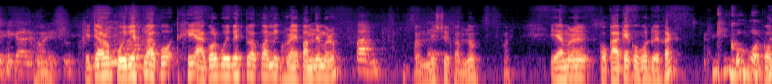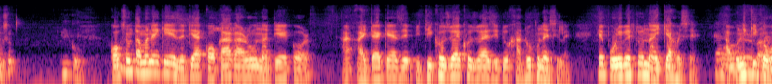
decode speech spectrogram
সেইকাৰণে হয়। এতিয়া আৰু পৰিৱেশটো আকৌ সেই আগৰ পৰিৱেশটো আকৌ আমি ঘূৰাই পামনে বাৰু? পাম। পাম নিশ্চয় পাম ন? হয়। এয়া আমাৰ ককাকে ক'ব ক'ব কওকচোন। কি ক'ম? কওকচোন তাৰমানে কি যেতিয়া ককাক আৰু নাতিয়েকৰ আইতাকে যে পিঠি খজুৱাই খজুৱাই যিটো সাধু শুনাইছিলে সেই পৰিৱেশটো নাইকিয়া হৈছে। আপুনি কি ক'ব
